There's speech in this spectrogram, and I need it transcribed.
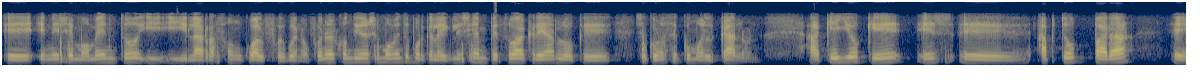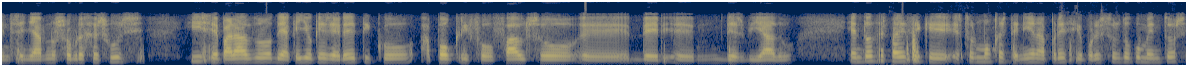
eh, en ese momento y, y, la razón cuál fue. Bueno, fueron escondidos en ese momento porque la Iglesia empezó a crear lo que se conoce como el canon, aquello que es eh, apto para enseñarnos sobre Jesús y separarlo de aquello que es herético, apócrifo, falso, eh, eh, desviado. Entonces parece que estos monjes tenían aprecio por estos documentos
